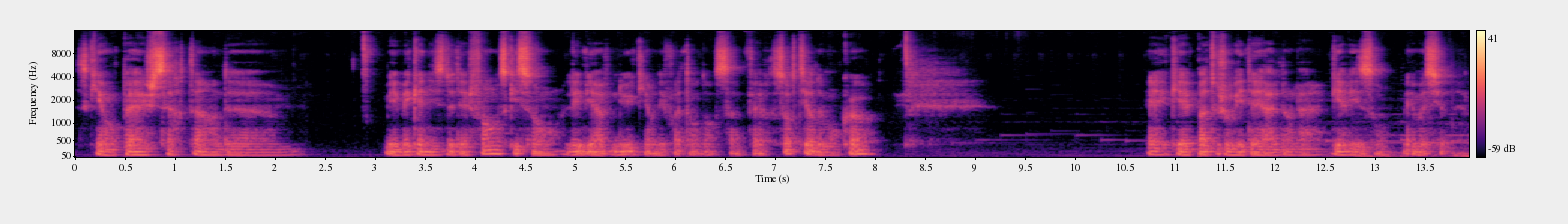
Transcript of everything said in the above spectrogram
ce qui empêche certains de mes mécanismes de défense qui sont les bienvenus, qui ont des fois tendance à me faire sortir de mon corps et qui n'est pas toujours idéal dans la guérison émotionnelle.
